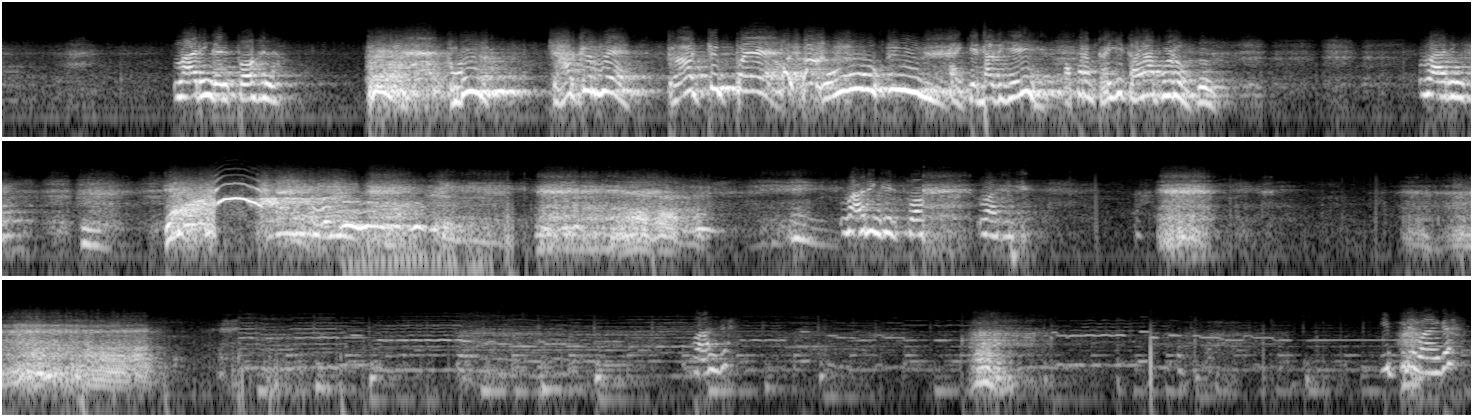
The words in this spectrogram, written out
வாருங்கள் போகலாம். ஜாக்கிரதை. காட்டு அப்புறம் கையை காணா போயிடும் வாருங்கள். வாருங்கள் போ. வாருங்கள். வாங்க. இப்படி வாங்க. வாங்க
